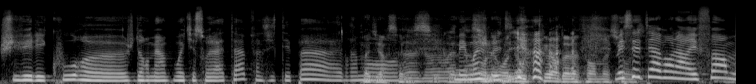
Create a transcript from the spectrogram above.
je suivais les cours, euh, je dormais un peu moitié sur la table. Enfin, c'était pas vraiment. Pas dire ça ici, mais moi, je le dis. cœur de la formation. mais c'était avant la réforme,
